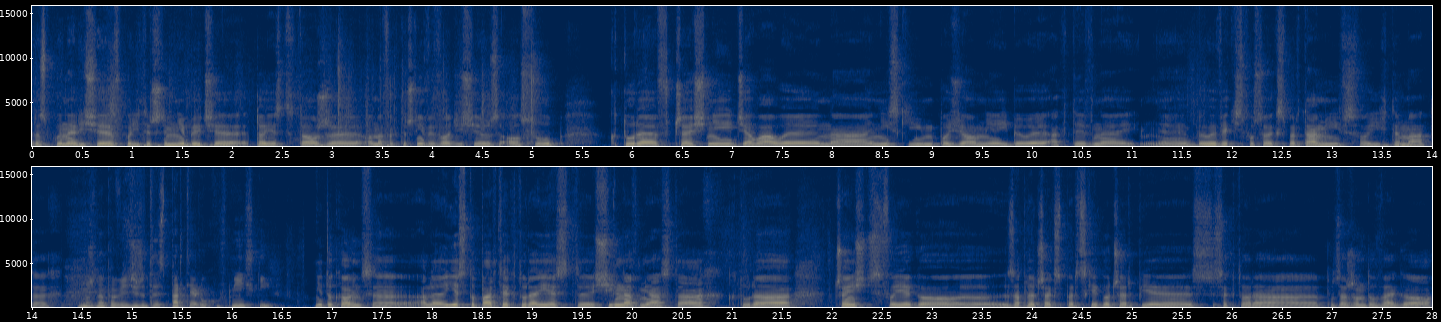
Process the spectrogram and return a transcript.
rozpłynęli się w politycznym niebycie, to jest to, że ona faktycznie wywodzi się z osób, które wcześniej działały na niskim poziomie i były aktywne, były w jakiś sposób ekspertami w swoich mhm. tematach. Można powiedzieć, że to jest partia ruchów miejskich? Nie do końca, ale jest to partia, która jest silna w miastach, która część swojego e, zaplecza eksperckiego czerpie z sektora pozarządowego.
